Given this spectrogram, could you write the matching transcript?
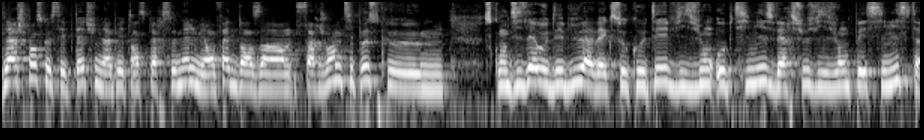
là, je pense que c'est peut-être une appétence personnelle, mais en fait, dans un, ça rejoint un petit peu ce que, ce qu'on disait au début avec ce côté vision optimiste versus vision pessimiste.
